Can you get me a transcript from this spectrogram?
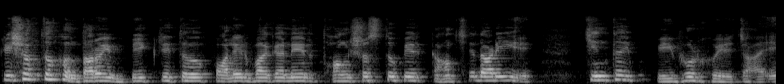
কৃষক তখন তার ওই বিকৃত ফলের বাগানের ধ্বংসস্তূপের কাছে দাঁড়িয়ে চিন্তায় বিভোর হয়ে যায়।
